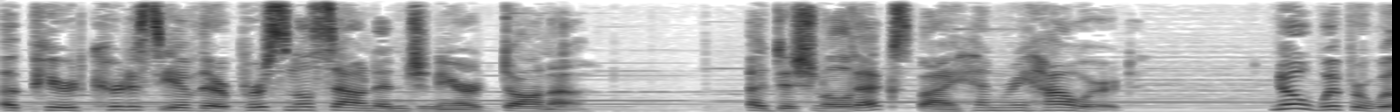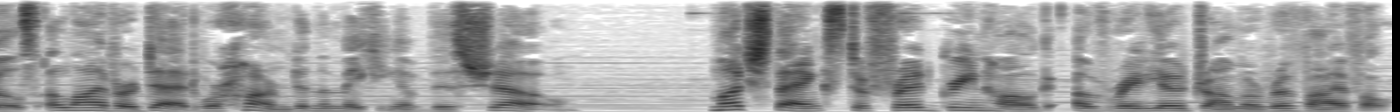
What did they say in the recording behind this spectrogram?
appeared courtesy of their personal sound engineer, Donna. Additional effects by Henry Howard. No whippoorwills, alive or dead, were harmed in the making of this show. Much thanks to Fred Greenhalgh of Radio Drama Revival.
